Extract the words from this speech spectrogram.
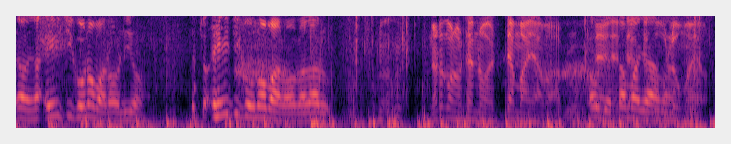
အဲ့ငါအေးကြီးကုန်တော့ပါတော့လီယောကျွန်တော်အေးကြီးကုန်တော့ပါတော့ဘာသာတို့နောက်တစ်ခေါင်းတော့ထပ်တော့တက်မရပါဘူးဟုတ်တယ်တက်မရပါဘူးလုံးမရပါ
